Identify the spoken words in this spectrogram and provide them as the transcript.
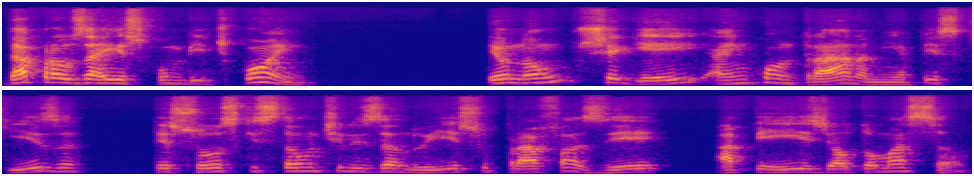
Dá para usar isso com Bitcoin? Eu não cheguei a encontrar na minha pesquisa pessoas que estão utilizando isso para fazer APIs de automação.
